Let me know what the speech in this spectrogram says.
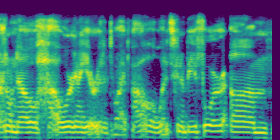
I don't know how we're gonna get rid of Dwight Powell, what it's gonna be for. Um,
